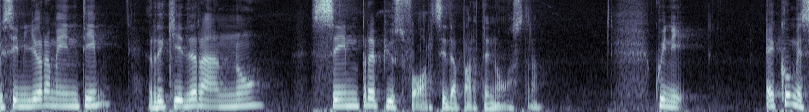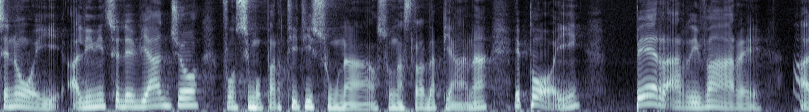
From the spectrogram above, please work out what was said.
questi miglioramenti richiederanno sempre più sforzi da parte nostra. Quindi è come se noi all'inizio del viaggio fossimo partiti su una, su una strada piana e poi per arrivare a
